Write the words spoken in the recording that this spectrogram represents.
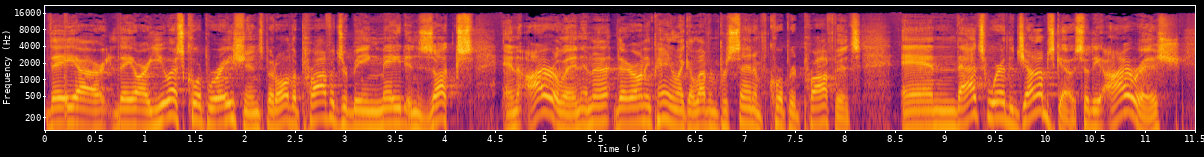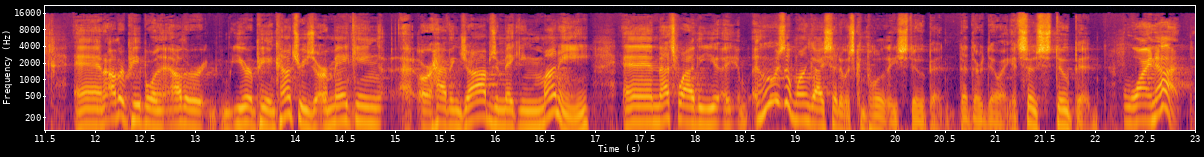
they are they are U.S. corporations, but all the profits are being made in Zucks and Ireland, and they're only paying like 11 percent of corporate profits, and that's where the jobs go. So the Irish and other people in other European countries are making uh, or having jobs and making money, and that's why the uh, who was the one guy said it was completely stupid that they're doing. It's so stupid. Why not?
